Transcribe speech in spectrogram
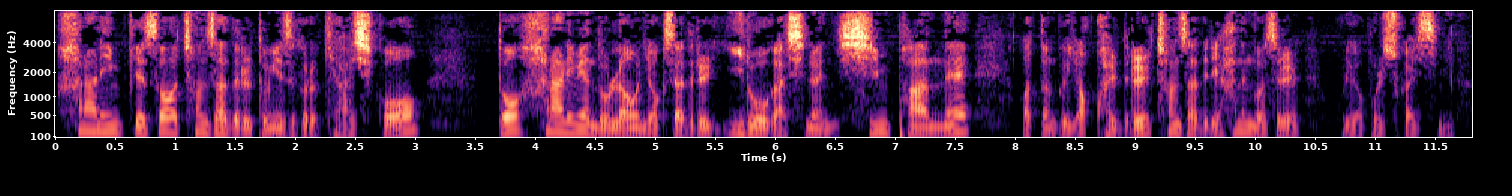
하나님께서 천사들을 통해서 그렇게 하시고 또 하나님의 놀라운 역사들을 이루어 가시는 심판의 어떤 그 역할들을 천사들이 하는 것을 우리가 볼 수가 있습니다.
